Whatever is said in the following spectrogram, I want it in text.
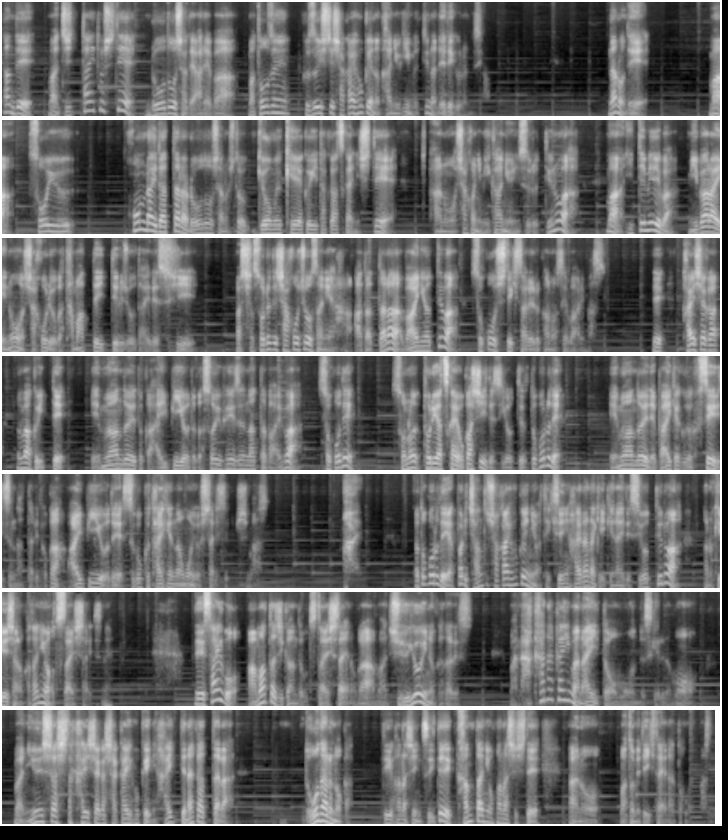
なんで、まあ、実態として労働者であれば、まあ、当然、付随して社会保険の加入義務っていうのは出てくるんですよ。なので、まあ、そういう、本来だったら労働者の人を業務契約委託扱いにして、あの、社保に未加入にするっていうのは、まあ、言ってみれば、未払いの社保料が溜まっていってる状態ですし、まあ、それで社保調査に当たったら、場合によっては、そこを指摘される可能性もあります。で、会社がうまくいって、M&A とか IPO とかそういうフェーズになった場合は、そこでその取り扱いおかしいですよっていうところで、M&A で売却が不成立になったりとか、IPO ですごく大変な思いをしたりします。はい。ところで、やっぱりちゃんと社会保険には適正に入らなきゃいけないですよっていうのは、あの経営者の方にはお伝えしたいですね。で、最後、余った時間でお伝えしたいのが、まあ、従業員の方です。まあ、なかなか今ないと思うんですけれども、まあ、入社した会社が社会保険に入ってなかったらどうなるのかっていう話について簡単にお話しして、あの、まとめていきたいなと思います。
